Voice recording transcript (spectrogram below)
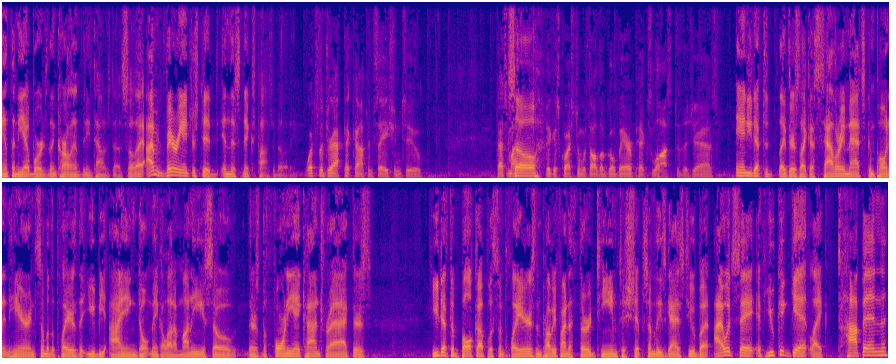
Anthony Edwards than Karl Anthony Towns does. So I'm very interested in this Knicks possibility. What's the draft pick compensation too? That's my so, biggest question with all the Gobert picks lost to the Jazz. And you'd have to like there's like a salary match component here, and some of the players that you'd be eyeing don't make a lot of money. So there's the Fournier contract. There's you'd have to bulk up with some players and probably find a third team to ship some of these guys to. But I would say if you could get like Toppin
